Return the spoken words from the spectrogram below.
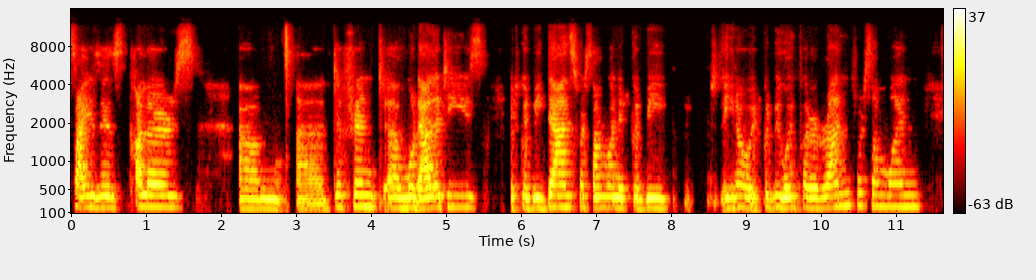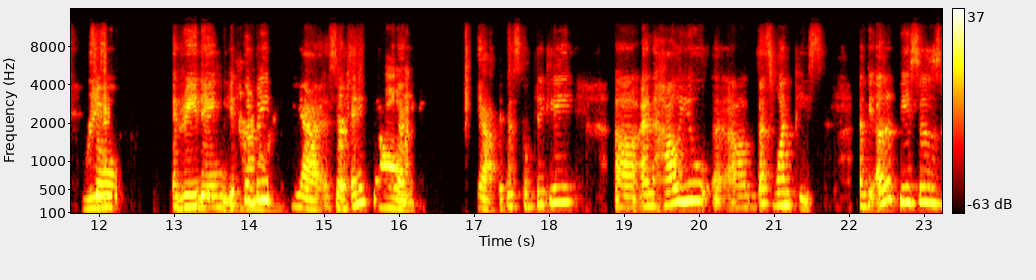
sizes colors um, uh, different uh, modalities. It could be dance for someone. It could be you know it could be going for a run for someone. Reading. so reading. It could be yeah so There's anything so that, yeah it is completely uh, and how you uh, uh, that's one piece. And the other piece is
